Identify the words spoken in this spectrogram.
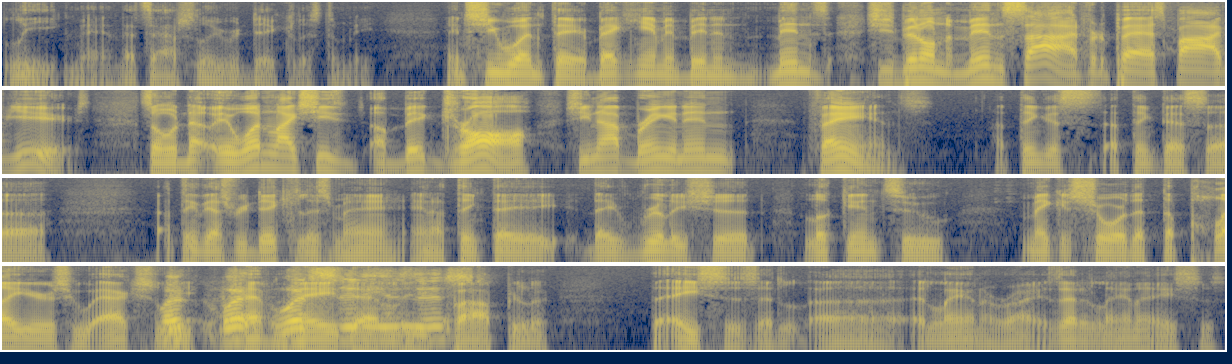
league, man. That's absolutely ridiculous to me. And she wasn't there. Becky Hammon been in men's. She's been on the men's side for the past five years. So it it wasn't like she's a big draw. She's not bringing in fans. I think it's. I think that's. Uh, I think that's ridiculous, man. And I think they they really should look into making sure that the players who actually What- what- have what made that league this? popular, the Aces at uh, Atlanta, right? Is that Atlanta Aces?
